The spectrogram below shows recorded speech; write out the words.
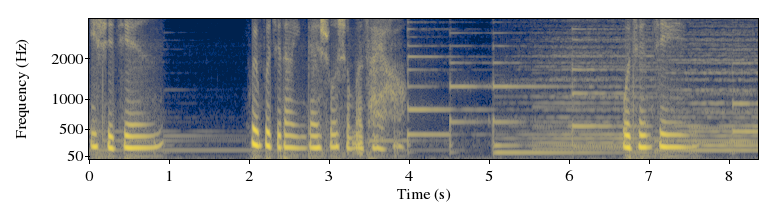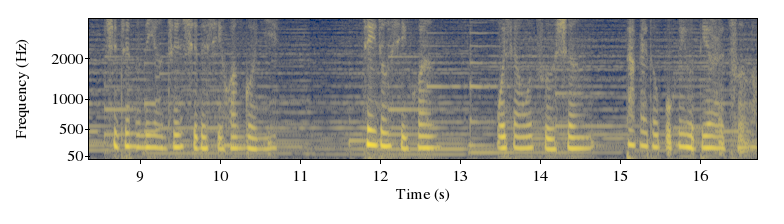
一时间。会不知道应该说什么才好。我曾经是真的那样真实的喜欢过你，这种喜欢，我想我此生大概都不会有第二次了。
